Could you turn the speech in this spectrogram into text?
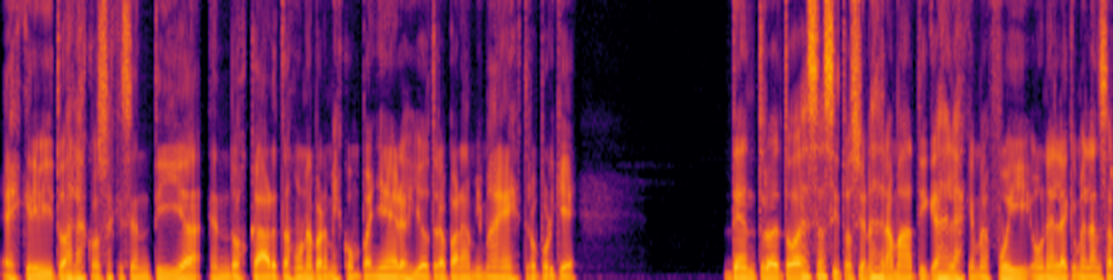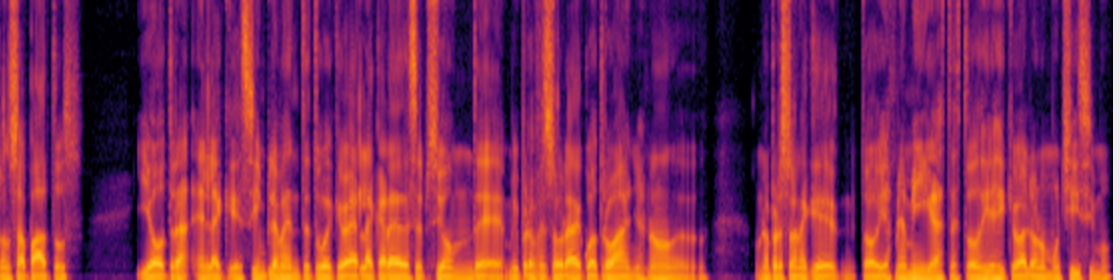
escribí todas las cosas que sentía en dos cartas, una para mis compañeros y otra para mi maestro, porque dentro de todas esas situaciones dramáticas en las que me fui, una en la que me lanzaron zapatos y otra en la que simplemente tuve que ver la cara de decepción de mi profesora de cuatro años, ¿no? Una persona que todavía es mi amiga hasta estos días y que valoro muchísimo.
